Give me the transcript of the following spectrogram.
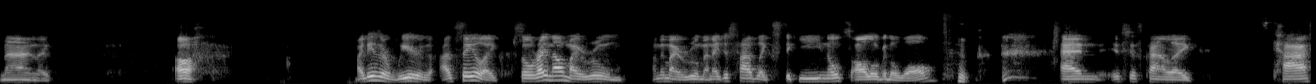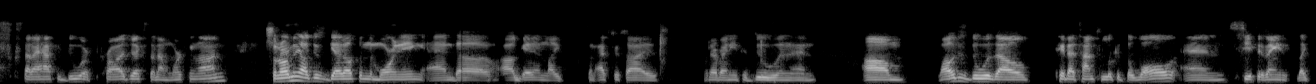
Man, like, oh, my days are weird. I'd say like so. Right now, in my room, I'm in my room, and I just have like sticky notes all over the wall, and it's just kind of like tasks that I have to do or projects that I'm working on so normally I'll just get up in the morning and uh, I'll get in like some exercise, whatever I need to do, and then um, what I'll just do is I'll take that time to look at the wall and see if there's any like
